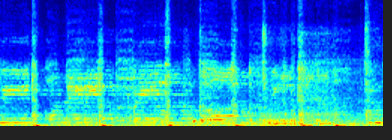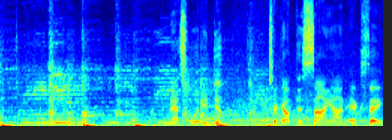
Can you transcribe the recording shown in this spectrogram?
We got 180 degrees and I'm caught in between Counting one, two, three, Peter Pan, And that's what it do. Check out this Scion XA.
